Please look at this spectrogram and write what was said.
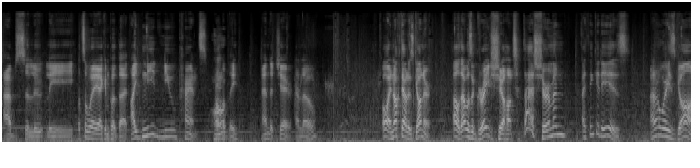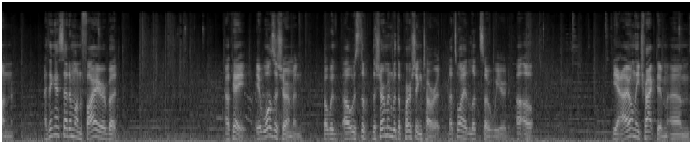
absolutely... What's the way I can put that? I'd need new pants, probably. Huh? And a chair. Hello? Oh, I knocked out his gunner. Oh, that was a great shot. Is that a Sherman? I think it is. I don't know where he's gone. I think I set him on fire, but... Okay, it was a Sherman. But with... Oh, it was the, the Sherman with the Pershing turret. That's why it looked so weird. Uh-oh. Yeah, I only tracked him. Um,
